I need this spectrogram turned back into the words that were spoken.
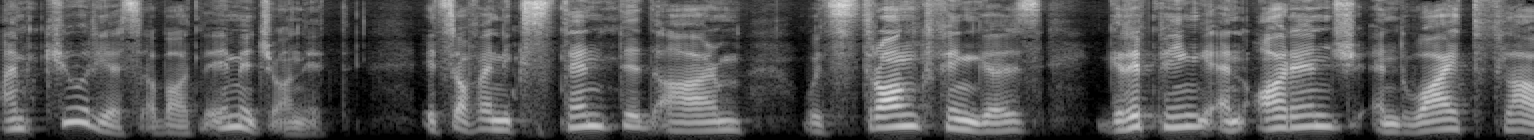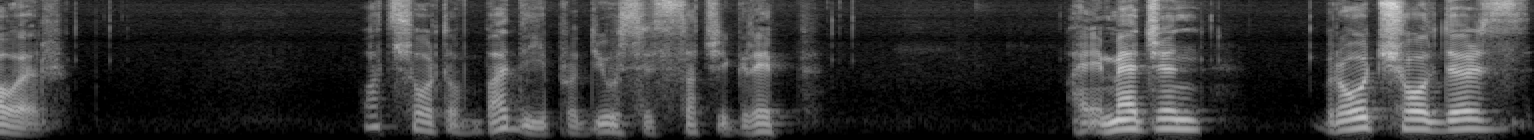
I'm curious about the image on it. It's of an extended arm with strong fingers gripping an orange and white flower. What sort of body produces such a grip? I imagine broad shoulders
